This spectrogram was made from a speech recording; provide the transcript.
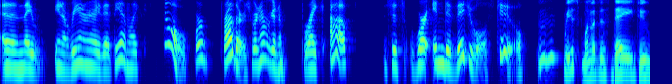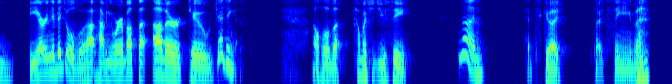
And then they, you know, reiterated at the end, like, no, we're brothers. We're never going to break up. It's just we're individuals too. Mhm, We just wanted this day to be our individuals without having to worry about the other two judging us. I also love the, how much did you see? None. That's good. Starts singing the,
